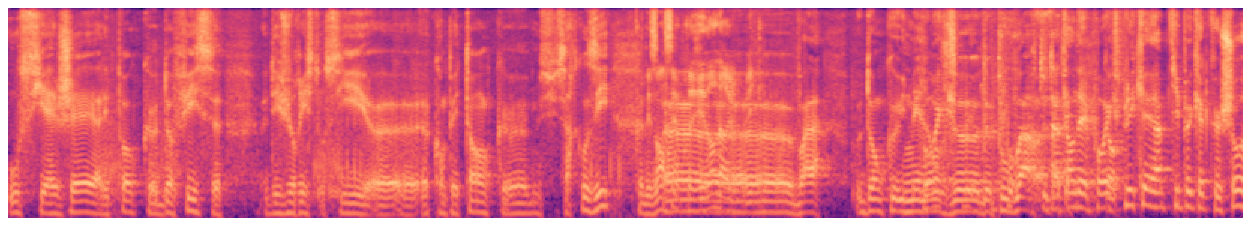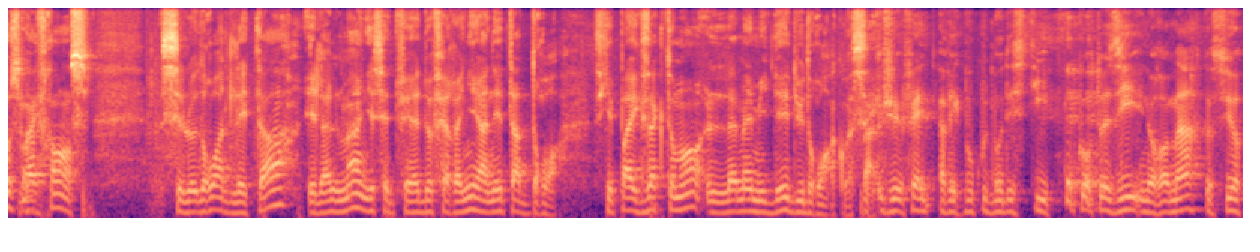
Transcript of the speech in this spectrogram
où siégeaient à l'époque d'office des juristes aussi euh, compétents que M. Sarkozy. Que les anciens présidents de la République. voilà. Donc une mélange de, pouvoir tout à Attendez, pour expliquer un petit peu quelque chose, la France, c'est le droit de l'État et l'Allemagne essaie de faire, de faire régner un État de droit. ce qui n'est pas exactement la même idée du droit. Quoi. Bah, je fais avec beaucoup de modestie, courtoisie, une remarque sur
